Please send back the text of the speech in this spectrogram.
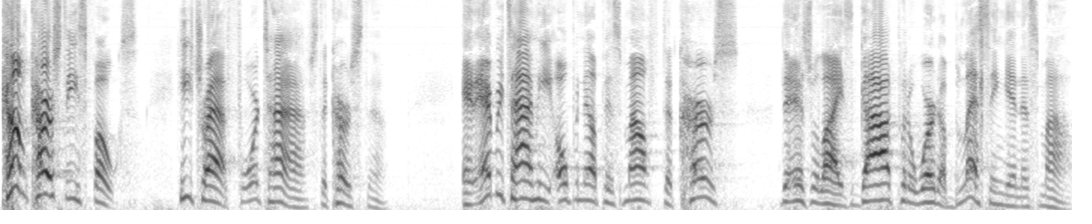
Come curse these folks. He tried four times to curse them. And every time he opened up his mouth to curse the Israelites, God put a word of blessing in his mouth.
